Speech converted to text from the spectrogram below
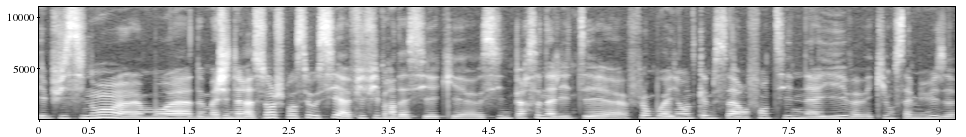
Et puis sinon, moi, de ma génération, je pensais aussi à Fifi Brindacier, qui est aussi une personnalité flamboyante, comme ça, enfantine, naïve, avec qui on s'amuse.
